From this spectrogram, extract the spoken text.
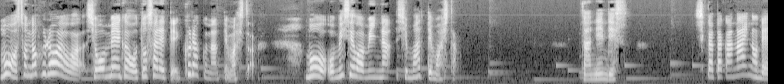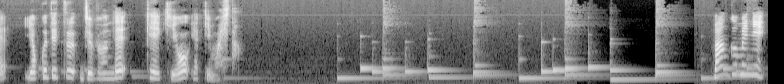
もうそのフロアは照明が落とされて暗くなってました。もうお店はみんな閉まってました。残念です。仕方がないので、翌日自分でケーキを焼きました。に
